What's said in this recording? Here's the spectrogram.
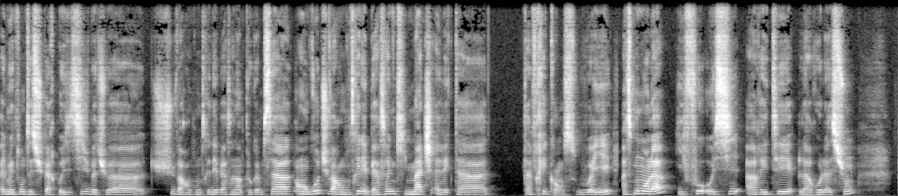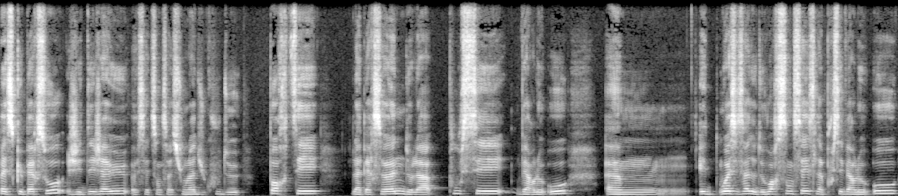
Admettons, t'es super positif, bah tu vas, tu vas rencontrer des personnes un peu comme ça. En gros, tu vas rencontrer les personnes qui matchent avec ta, ta fréquence, vous voyez. À ce moment-là, il faut aussi arrêter la relation. Parce que perso, j'ai déjà eu euh, cette sensation-là, du coup, de porter la personne, de la pousser vers le haut. Euh, et ouais, c'est ça, de devoir sans cesse la pousser vers le haut,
